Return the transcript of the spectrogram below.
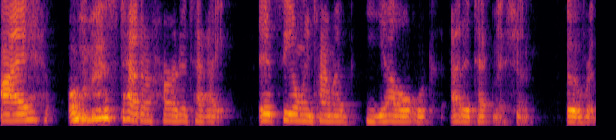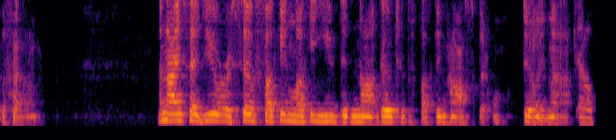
I almost had a heart attack. It's the only time I've yelled at a technician over the phone. And I said, You are so fucking lucky you did not go to the fucking hospital doing that. Oh.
